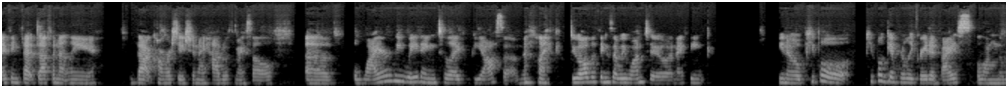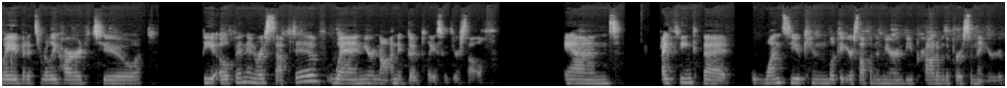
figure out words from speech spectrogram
I think that definitely that conversation I had with myself of why are we waiting to like be awesome and like do all the things that we want to? And I think you know people people give really great advice along the way but it's really hard to be open and receptive when you're not in a good place with yourself. And I think that once you can look at yourself in the mirror and be proud of the person that you're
